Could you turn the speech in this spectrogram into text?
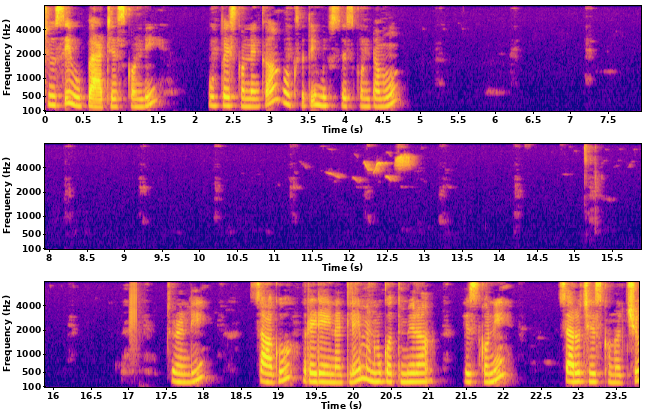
చూసి ఉప్పు యాడ్ చేసుకోండి. ఉప్పు వేసుకున్నాక ఒకసారి మిక్స్ చేసుకుంటాము. చూడండి. సాగు రెడీ అయినట్లే మనము కొత్తిమీర వేసుకొని సర్వ్ చేసుకొనొచ్చు.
